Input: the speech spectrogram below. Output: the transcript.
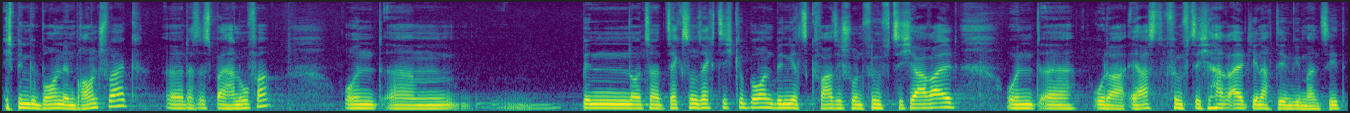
Ich bin geboren in Braunschweig, äh, das ist bei Hannover. Und ähm, bin 1966 geboren, bin jetzt quasi schon 50 Jahre alt und, äh, oder erst 50 Jahre alt, je nachdem, wie man es sieht.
